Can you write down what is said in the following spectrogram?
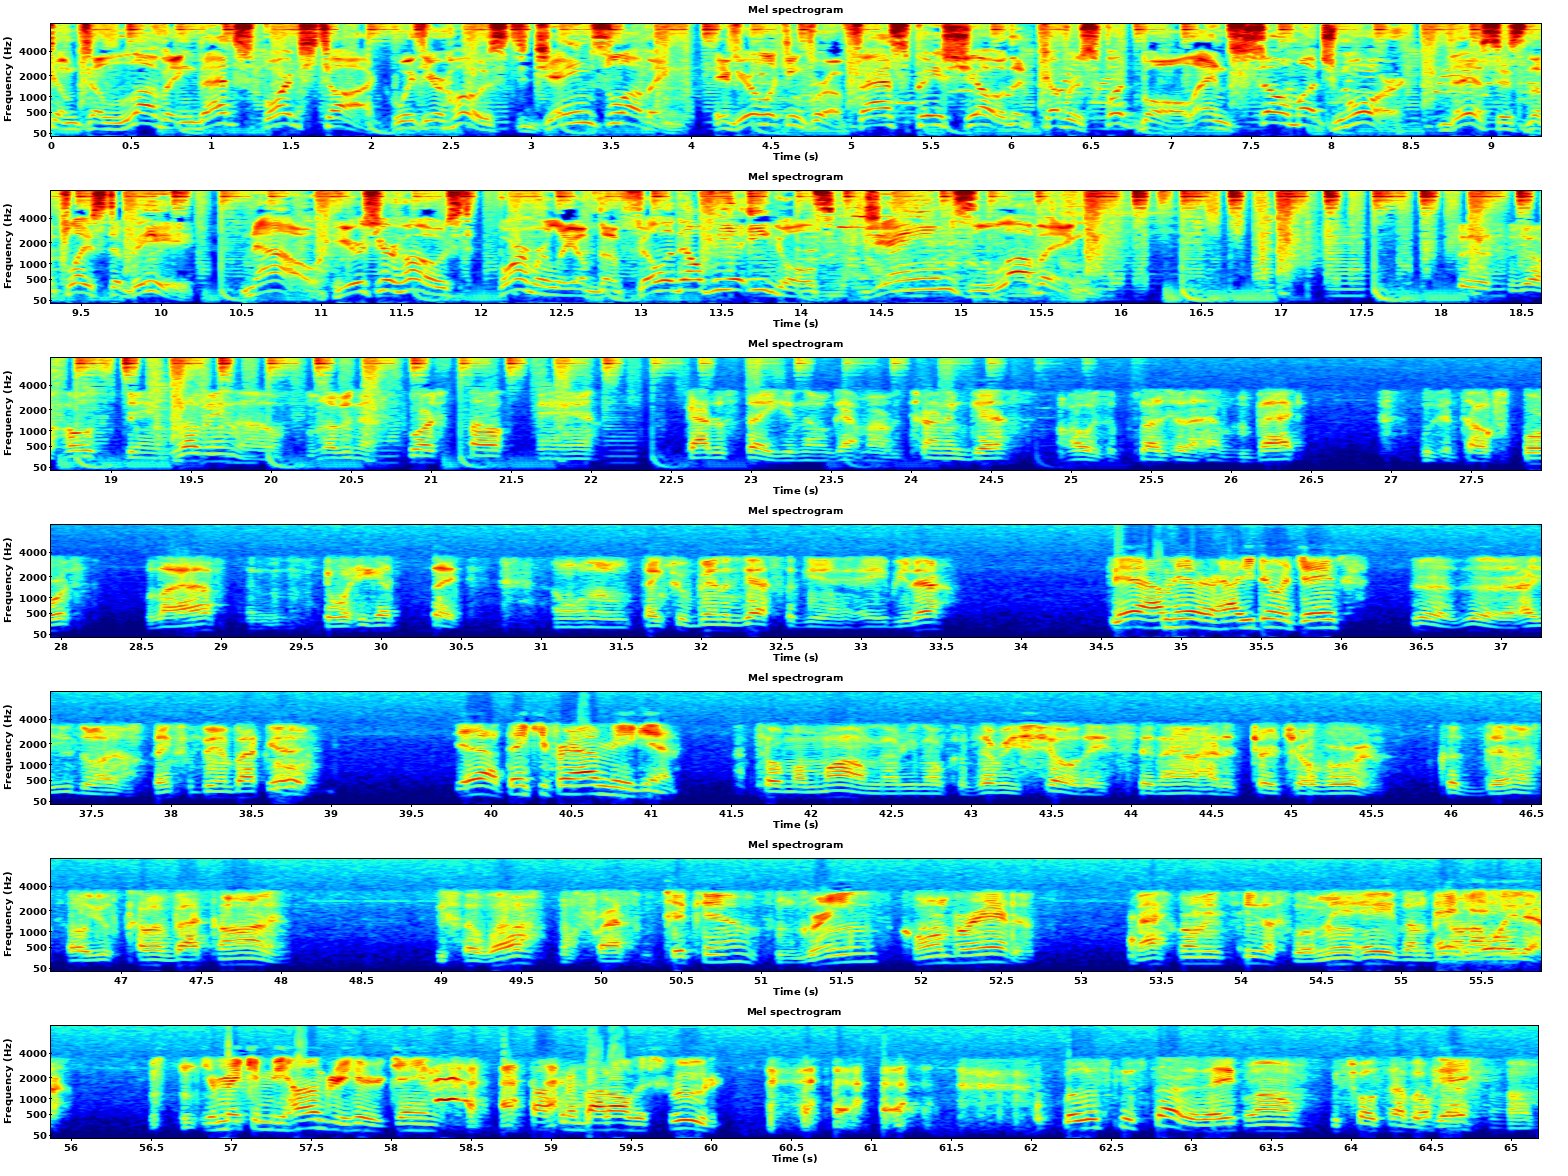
Welcome to Loving That Sports Talk with your host, James Loving. If you're looking for a fast paced show that covers football and so much more, this is the place to be. Now, here's your host, formerly of the Philadelphia Eagles, James Loving. This is your host, James Loving of Loving That Sports Talk. And gotta say, you know, got my returning guest. Always a pleasure to have him back. We can talk sports laugh, and hear what he got to say. I want to thank you for being a guest again. Abe, you there? Yeah, I'm here. How you doing, James? Good, good. How you doing? Thanks for being back good. on. Yeah, thank you for having me again. I told my mom, you know, because every show they sit down, had a church over, and cooked dinner. So you was coming back on, and you said, "Well, I'm gonna fry some chicken, some greens, cornbread, and macaroni and cheese." Said, "Well, me and Abe gonna be hey, on our hey. way there." You're making me hungry here, James. Talking about all this food. well, let's get started, Abe. Um, we're supposed to have a Okay. guest. Um,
